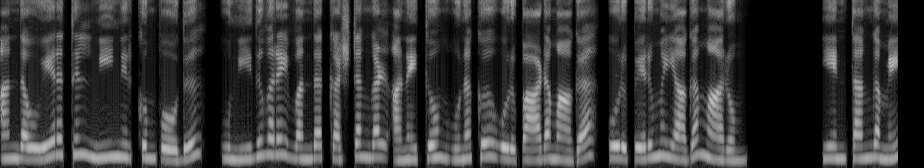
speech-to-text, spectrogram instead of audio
அந்த உயரத்தில் நீ நிற்கும் போது உன் இதுவரை வந்த கஷ்டங்கள் அனைத்தும் உனக்கு ஒரு பாடமாக ஒரு பெருமையாக மாறும். என் தங்கமே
